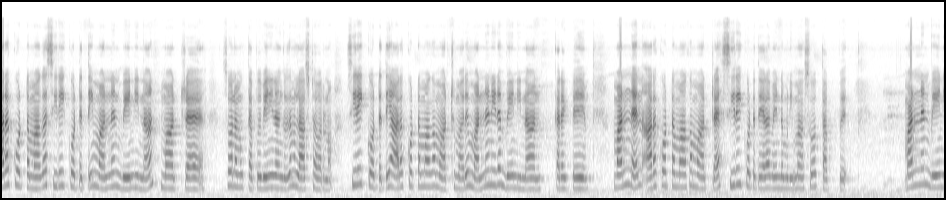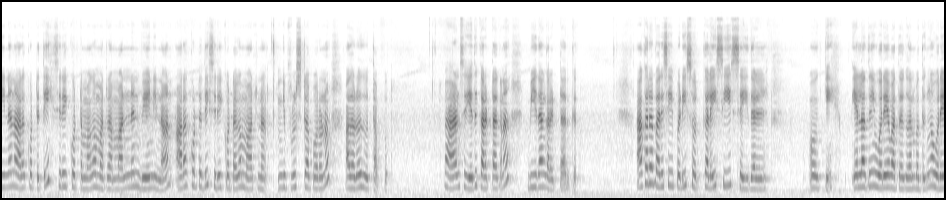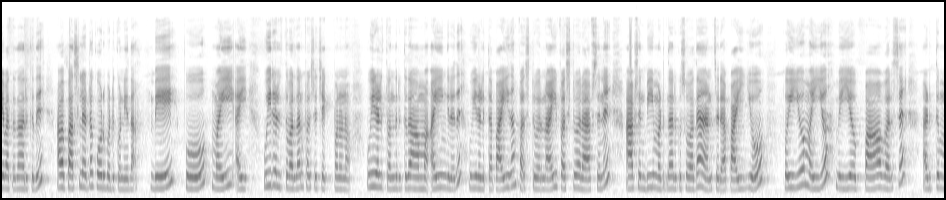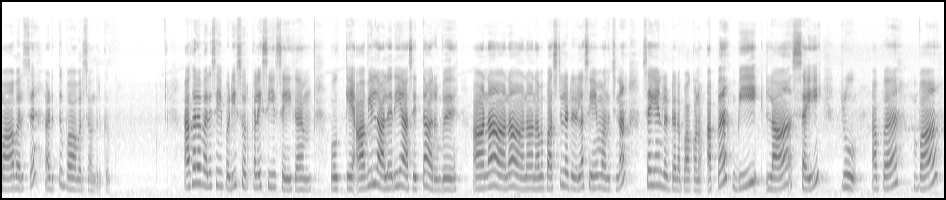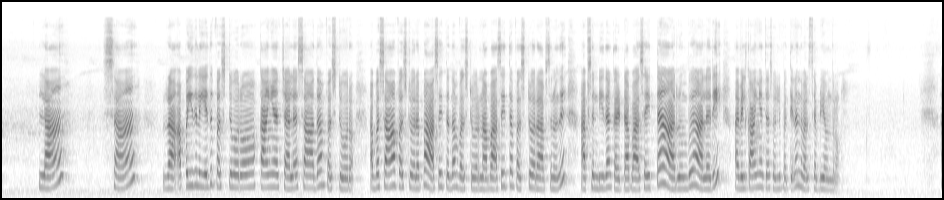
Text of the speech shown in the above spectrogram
அறக்கோட்டமாக சிறை கோட்டத்தை மன்னன் வேண்டினான் மாற்ற. ஸோ நமக்கு தப்பு. வேண்டினாங்கிறது நம்ம லாஸ்ட்டாக வரணும். சிறை கோட்டத்தை அறக்கோட்டமாக மாற்றுமாறு மன்னனிடம் வேண்டினான். கரெக்டு மன்னன் அறக்கோட்டமாக மாற்ற சிறை கோட்டத்தை எல்லாம் வேண்ட முடியுமா? ஸோ தப்பு. மன்னன் வேண்டினான் அறக்கோட்டத்தை சிறைக்கோட்டமாக மாற்றினான். மன்னன் வேண்டினான் அறக்கோட்டத்தை சிறைக்கோட்டாக மாற்றினான். இங்கே ஃபுல் ஸ்டாப் வரணும். அதோட இது ஒரு தப்பு. இப்போ ஆன்சர் எது கரெக்டாக இருக்குன்னா பி தான் கரெக்டாக இருக்குது அகர வரிசைப்படி சொற்களை சீர் செய்தல். ஓகே எல்லாத்துலேயும் ஒரே வார்த்தை இருக்குதான்னு பார்த்துக்கோங்க. ஒரே வார்த்தை தான் இருக்குது. அவள் ஃபஸ்ட் லெட்டராக கோடு போட்டுக்கொண்டே தான் வே போ மை ஐ. உயிரெழுத்து வருதான்னு ஃபஸ்ட்டு செக் பண்ணணும். உயிரெழுத்து வந்திருக்குதா? ஆமாம் ஐங்கிறது உயிரெழுத்து. அப்போ ஐ தான் ஃபஸ்ட்டு வரணும். ஐ ஃபஸ்ட்டு வர ஆப்ஷனு ஆப்ஷன் பி மட்டும்தான் இருக்குது ஸோ அதான் ஆன்சர் அப்போ ஐயோ பொய்யோ மையோ வெய்யோ பா வரிசை அடுத்து மா வரிசை அடுத்து வா வருஷம் வந்திருக்குது. அகர வரிசைப்படி சொற்களை சீர் செய்க. ஓகே. அவில் அலறி அசைத்த அரும்பு. ஆனா ஆனா ஆனா. நம்ம ஃபஸ்ட்டு லெட்டர் எல்லாம் சேமாக இருந்துச்சுன்னா செகண்ட் லெட்டரை பார்க்கணும். அப்போ பி லா சை ரூ. அப்போ வா லா சா ரா அப்போ இதில் எது ஃபஸ்ட்டு வரும்? காயாச்சால சா தான் ஃபஸ்ட்டு வரும். அப்போ சா ஃபஸ்ட்டு வரப்போ அசைத்த தான் ஃபஸ்ட்டு வரணும். அப்போ அசைத்த ஃபஸ்ட்டு வர ஆப்ஷன் வந்து ஆப்ஷன் டி தான் கரெக்டாக அப்போ அசைத்த அரும்பு அலறி அவையில் காயாச்சா சொல்லி பார்த்தீங்கன்னா இந்த வரிசை அப்படியே வந்துடும்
